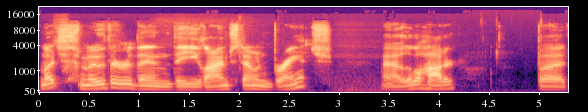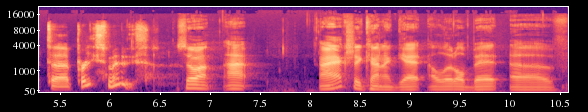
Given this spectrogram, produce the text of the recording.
much smoother than the limestone branch, uh, a little hotter, but uh, pretty smooth. So uh, I, I actually kind of get a little bit of.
